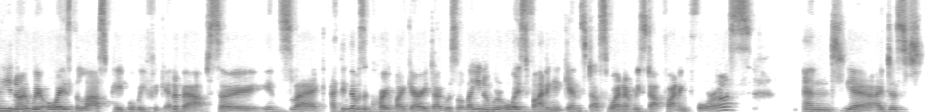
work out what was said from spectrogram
And you know, we're always the last people we forget about. So it's like, I think there was a quote by Gary Douglas, like, you know, we're always fighting against us. Why don't we start fighting for us? And yeah, I just,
